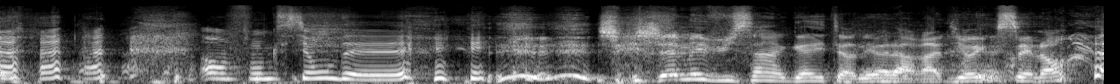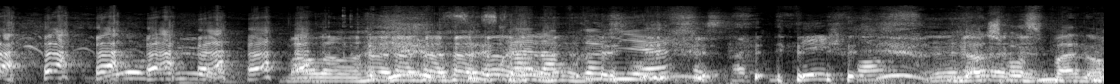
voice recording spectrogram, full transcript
en fonction de. J'ai jamais vu ça, un gars éternuer à la radio, excellent. Pardon. Ce sera la première. Sera coupé, je crois. non, je pense pas, non.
